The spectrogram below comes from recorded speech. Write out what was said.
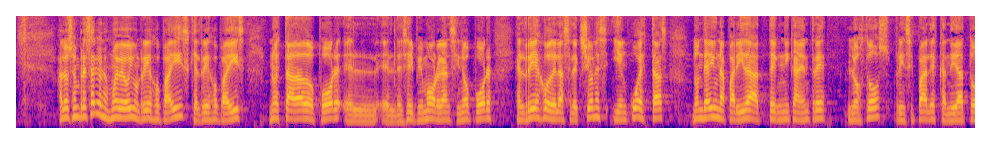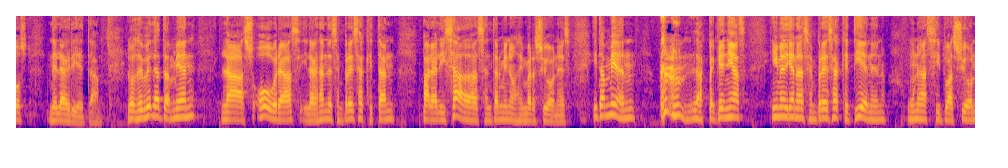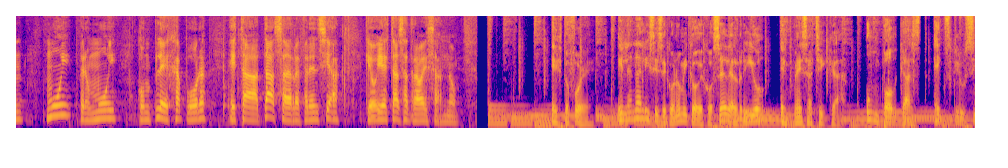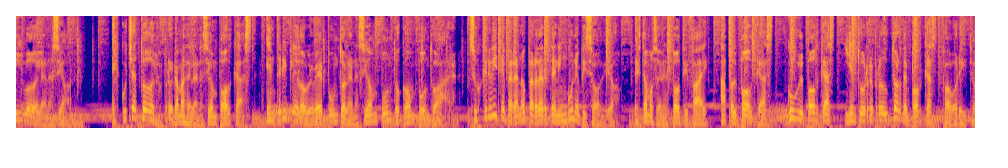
A los empresarios les mueve hoy un riesgo país, que el riesgo país no está dado por el, el, de JP Morgan, sino por el riesgo de las elecciones y encuestas, donde hay una paridad técnica entre los dos principales candidatos de la grieta. Los desvela también las obras y las grandes empresas que están paralizadas en términos de inversiones y también las pequeñas y medianas empresas que tienen una situación muy, pero muy compleja por esta tasa de referencia que hoy estás atravesando. Esto fue el análisis económico de José del Río en Mesa Chica, un podcast exclusivo de la Nación. Escucha todos los programas de La Nación Podcast en www.lanacion.com.ar. Suscríbete para no perderte ningún episodio. Estamos en Spotify, Apple Podcast, Google Podcast y en tu reproductor de podcast favorito.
